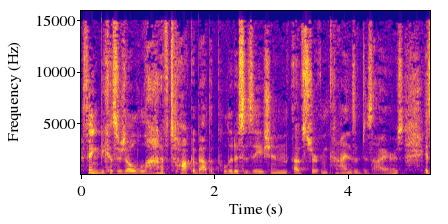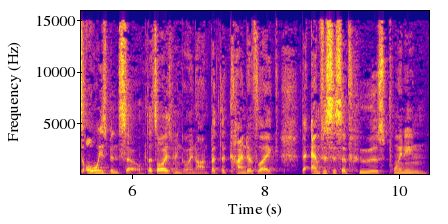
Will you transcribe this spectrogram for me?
thing because there's a lot of talk about the politicization of certain kinds of desires. It's always been so. That's always been going on. But the kind of like the emphasis of who's pointing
